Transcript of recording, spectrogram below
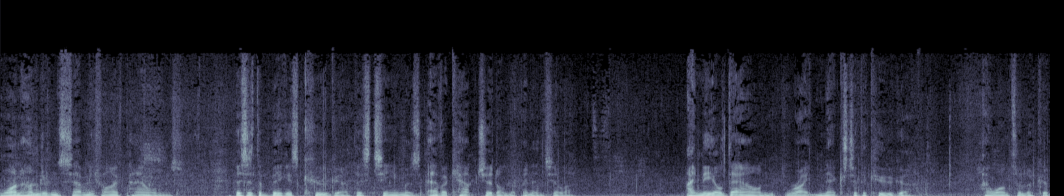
175 pounds. This is the biggest cougar this team has ever captured on the peninsula. I kneel down right next to the cougar. I want to look at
